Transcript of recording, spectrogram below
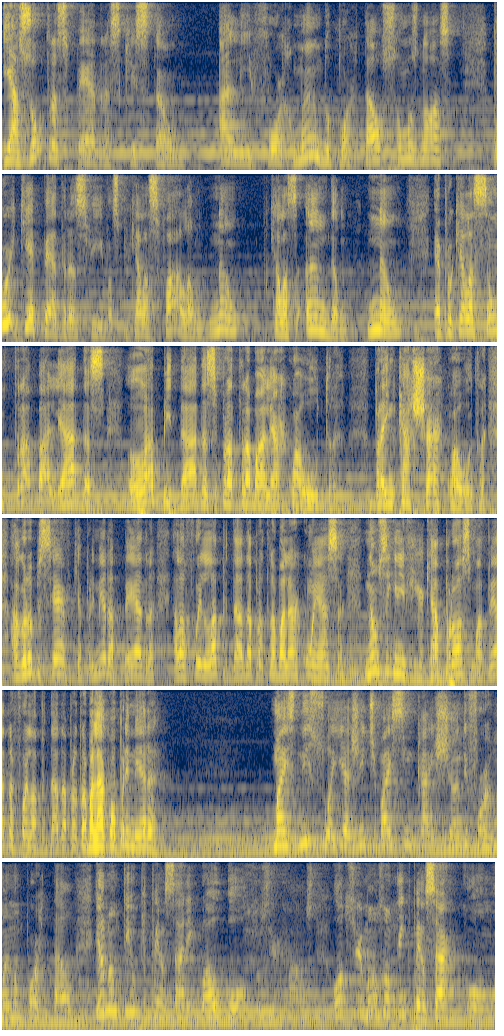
E as outras pedras que estão ali formando o portal somos nós. Por que pedras vivas? Porque elas falam? Não porque elas andam, não, é porque elas são trabalhadas, lapidadas para trabalhar com a outra, para encaixar com a outra. Agora observe que a primeira pedra, ela foi lapidada para trabalhar com essa. Não significa que a próxima pedra foi lapidada para trabalhar com a primeira. Mas nisso aí a gente vai se encaixando e formando um portal. Eu não tenho que pensar igual outros irmãos. Outros irmãos não têm que pensar como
